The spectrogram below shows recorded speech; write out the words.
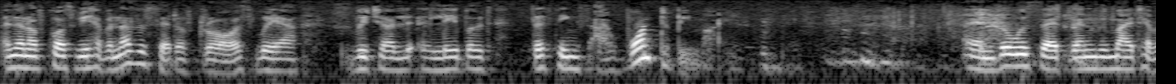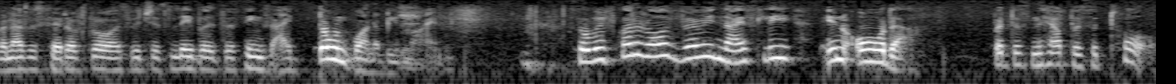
And then, of course, we have another set of drawers where, which are labeled the things I want to be mine. and those that then we might have another set of drawers which is labeled the things I don't want to be mine. So we've got it all very nicely in order, but doesn't help us at all.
